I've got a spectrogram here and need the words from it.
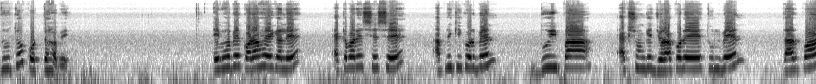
দ্রুত করতে হবে। এভাবে করা হয়ে গেলে একেবারে শেষে আপনি কি করবেন? দুই পা একসঙ্গে জোড়া করে তুলবেন, তারপর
